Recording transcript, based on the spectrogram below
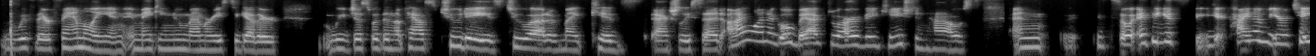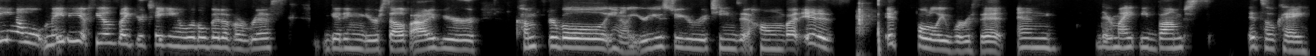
with their family and, and making new memories together. We just within the past two days two out of my kids actually said i want to go back to our vacation house. And so i think it's kind of you're taking a maybe it feels like you're taking a little bit of a risk getting yourself out of your comfortable you know you're used to your routines at home but it is it's totally worth it. And there might be bumps. It's okay.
